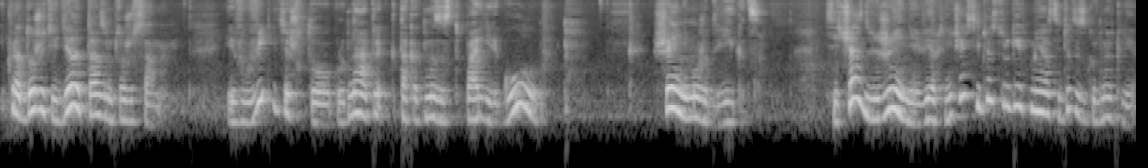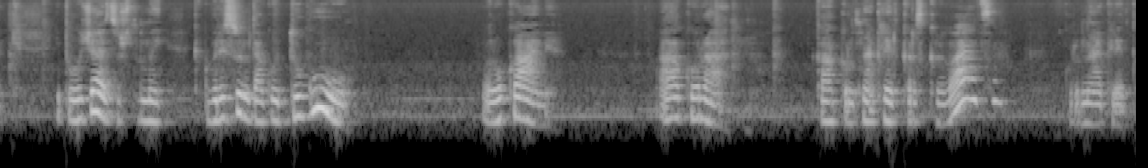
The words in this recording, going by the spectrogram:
И продолжите делать тазом то же самое. И вы увидите, что грудная клетка, так как мы застопорили голову, шея не может двигаться. Сейчас движение верхней части идет с других мест, идет из грудной клетки. И получается, что мы как бы рисуем такую дугу руками аккуратно. Как грудная клетка раскрывается, грудная клетка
